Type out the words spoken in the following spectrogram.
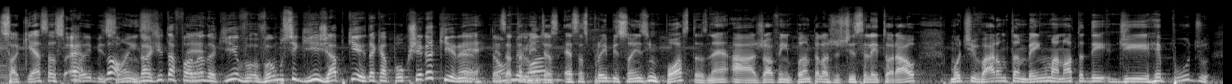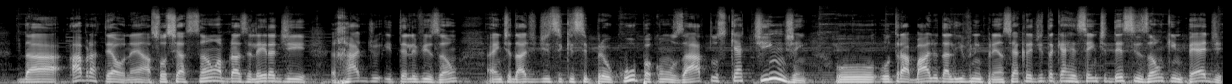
Só que essas É, proibições. não, a gente tá falando aqui, v- vamos seguir já, porque daqui a pouco chega aqui, né? É, exatamente. melhor- As- essas proibições impostas né, à Jovem Pan pela Justiça Eleitoral motivaram também uma nota de, de repúdio da Abratel, né, Associação Brasileira de Rádio e Televisão. A entidade disse que se preocupa com os atos que atingem o, o trabalho da livre imprensa e acredita que a recente decisão que impede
